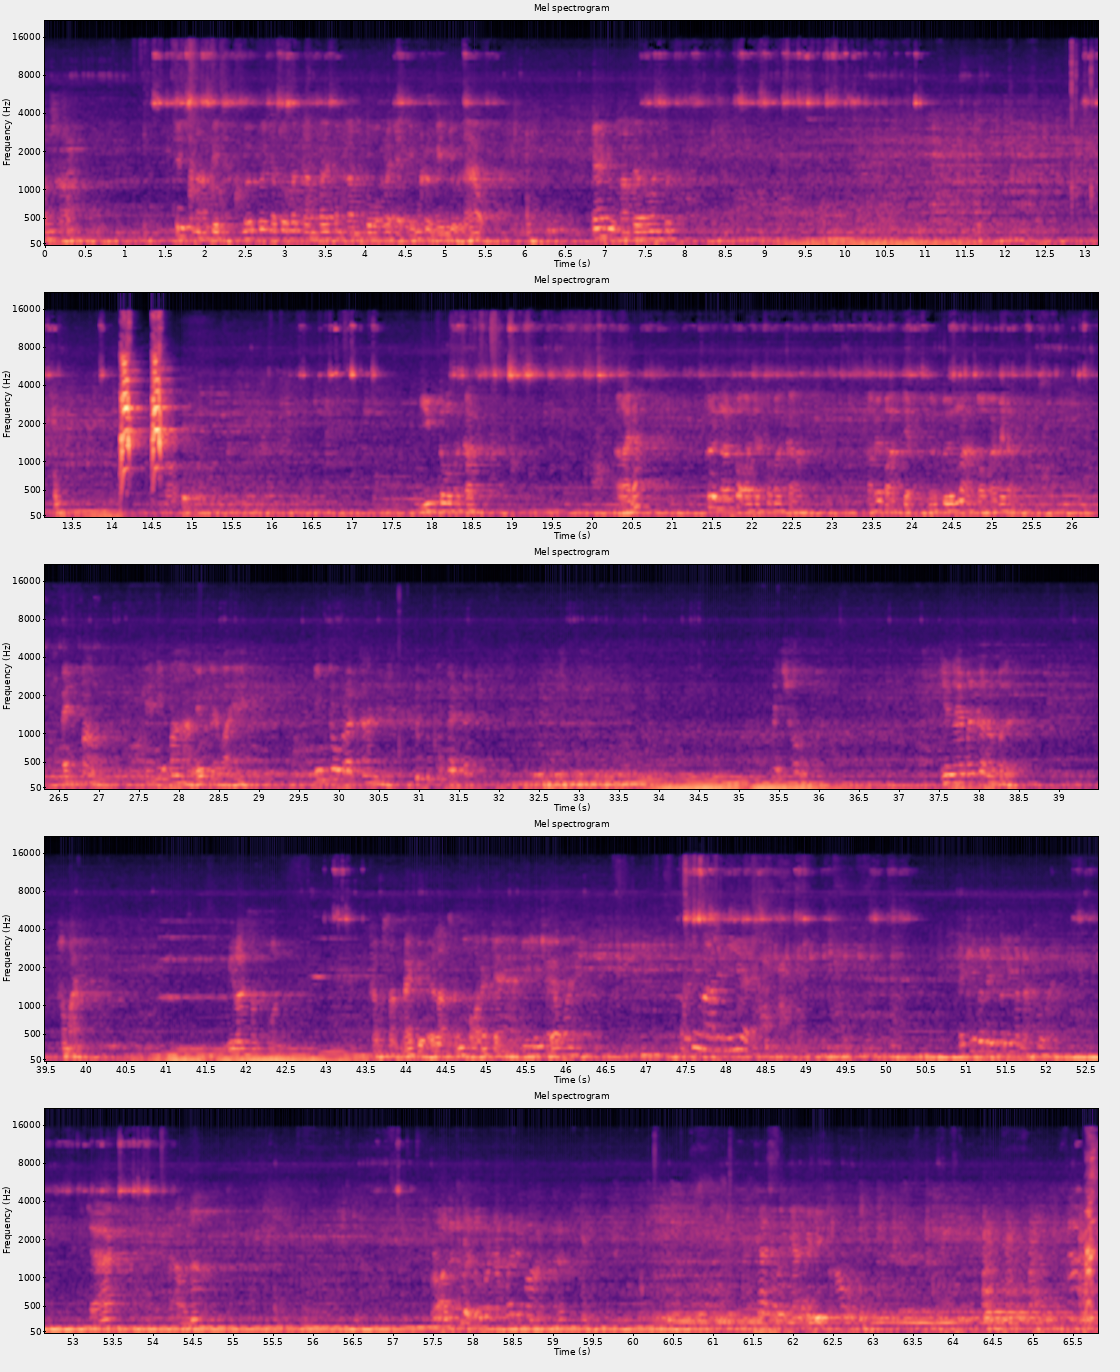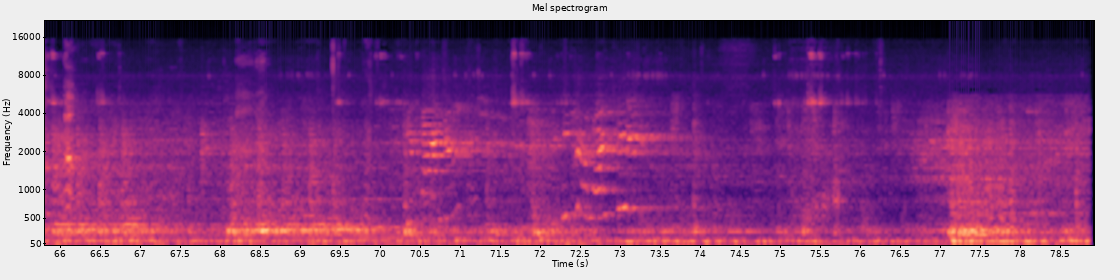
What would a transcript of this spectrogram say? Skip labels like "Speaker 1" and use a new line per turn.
ที่สนามบินมือปืนกับตัวประกันไปป้องกันตัวก็จะถึงเครื่องบินอยู่แล้ว แกอยู่ห่างไปร้อยฟุตยิงตัวประกันอะไรนะเพื่อนนั้นก็ออกจากสมการทำให้บาดเจ็บมือปืนลากต่อไปไม่ได้ เป็นเป้าแค่นี้บ้าลึกเลยวะแฮะยิงตัวประกันไม่ชอบยังไงมันก็ระเบิดทำไม มีลางสังหรณ์คำสั่งแม่คือเหนือลางสังหรณ์นะแกอยู่เฉยเอาไว้ขึ้นมาอย่างนี้เลยแคิดว่าลิงตัวนี้มันหนักเท่าไหร่แจ็คเอาหน้าเราจะช่วยตัวประกันครุป แกไปยิงเขา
